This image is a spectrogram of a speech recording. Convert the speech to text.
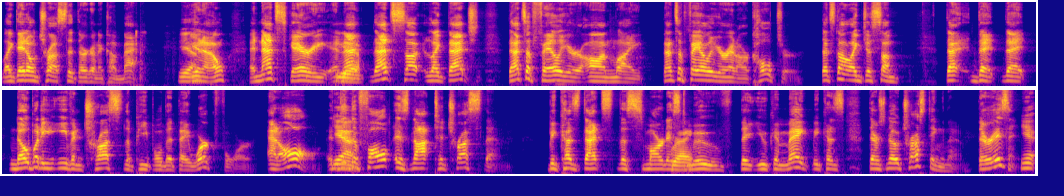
Like they don't trust that they're going to come back. Yeah. You know? And that's scary and Yeah. that that's su- like that's that's a failure on like that's a failure in our culture. That's not like just some that that that nobody even trusts the people that they work for at all. Yeah. The default is not to trust them because that's the smartest Right. move that you can make because there's no trusting them. There isn't. Yeah,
